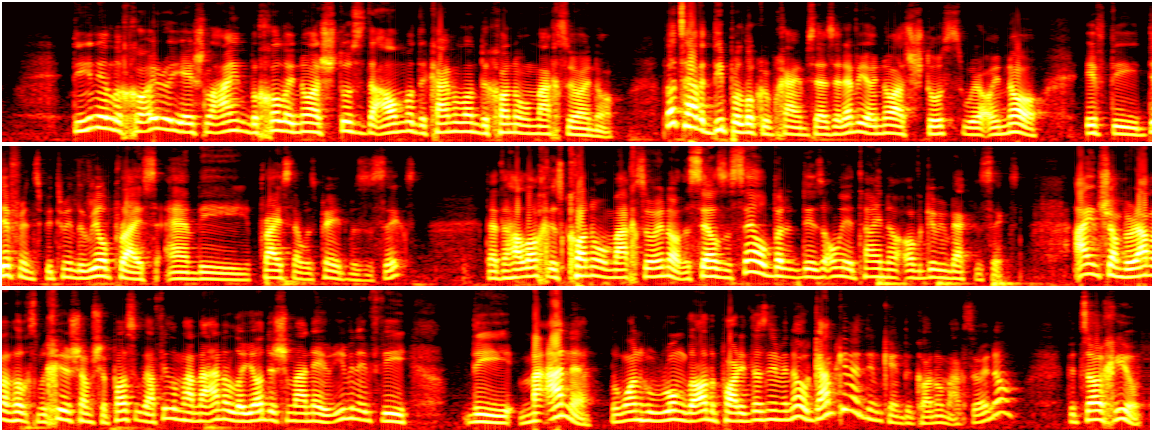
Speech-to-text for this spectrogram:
Dine lechoyre yesh la'ayin b'chol Ono ashtus da alma de kaimelon de kono umachzer Ono. Let's have a deeper look, Reb Chaim says, that every Ono ashtus, where Ono if the difference between the real price and the price that was paid was a sixth, that the halach is kono machzor no, the sale's a sale, but there's only a taina of giving back the sixth. Ayin sham b'Rambam hilks mechir sham sheposik da'afilum ha'ma'ana lo yodesh ma'aneu. Even if the the ma'ana, the one who wronged the other party, doesn't even know. Gam ken adim ken de kono machzor no. V'tzor chiyu.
